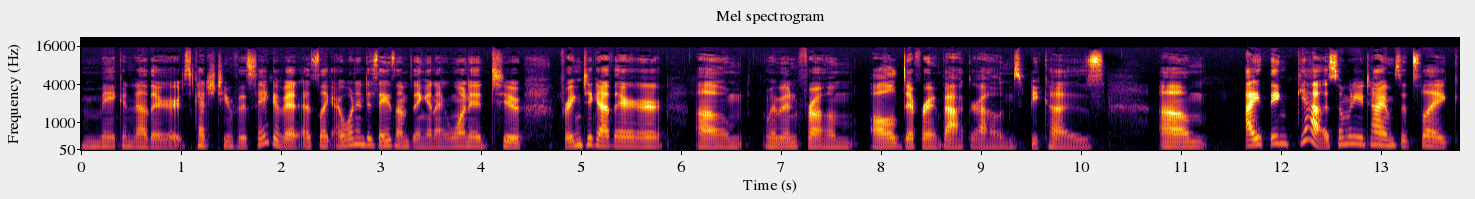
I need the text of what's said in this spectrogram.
make another sketch team for the sake of it. It's like I wanted to say something and I wanted to bring together um, women from all different backgrounds because um, I think, yeah, so many times it's like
